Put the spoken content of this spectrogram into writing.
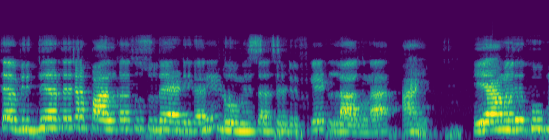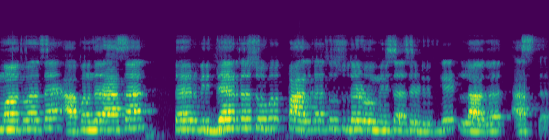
त्या विद्यार्थ्याच्या पालकाचं सुद्धा या ठिकाणी डोमिसाईल सर्टिफिकेट लागणार आहे. हे यामध्ये खूप महत्वाचं आहे. आपण जर असाल तर विद्यार्थ्यासोबत पालकाचं सुद्धा डोमिसाईल सर्टिफिकेट लागत असतं.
